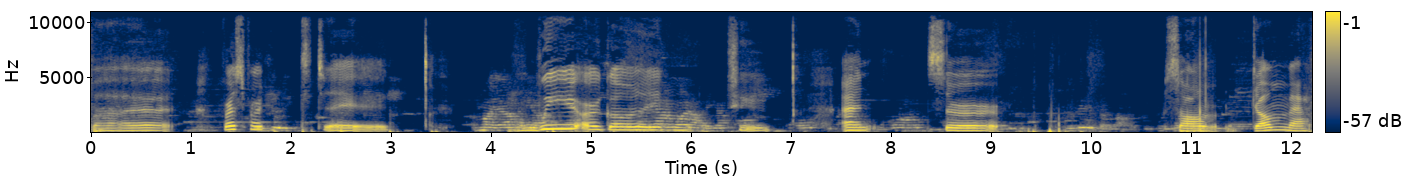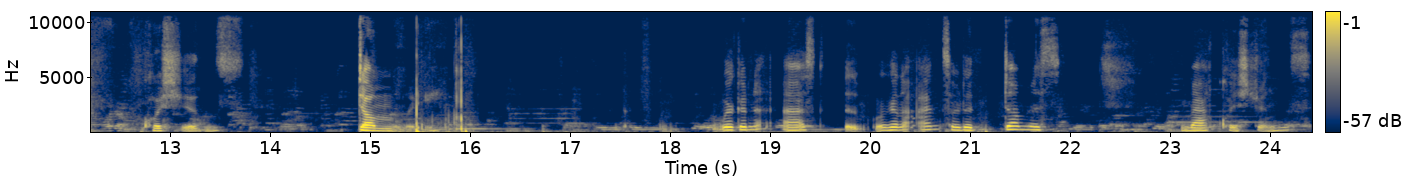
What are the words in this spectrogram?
But first part today, we are going to answer some dumb math questions dumbly. We're gonna ask, we're gonna answer the dumbest math questions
